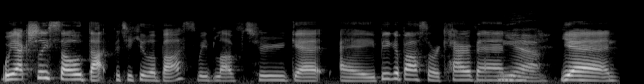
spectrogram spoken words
We actually sold that particular bus. We'd love to get a bigger bus or a caravan. Yeah. Yeah. And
